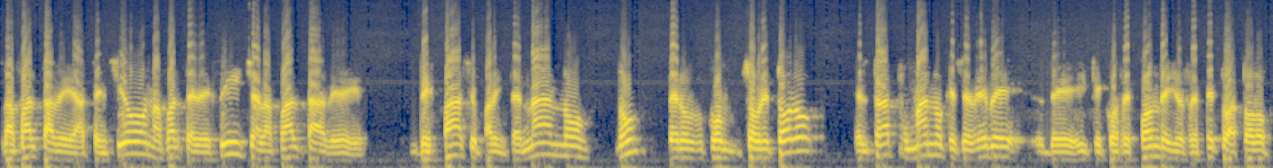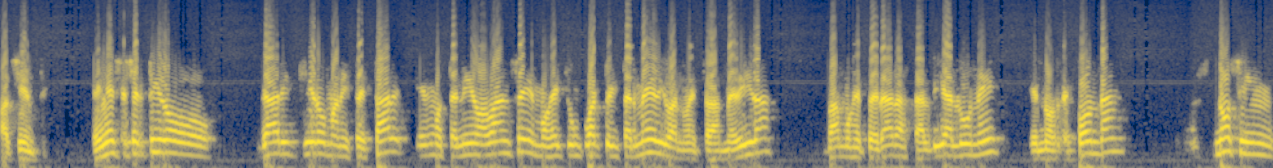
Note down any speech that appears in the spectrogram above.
la falta de atención, la falta de ficha, la falta de, espacio para internarnos, ¿no? Pero sobre todo el trato humano que se debe de, y que corresponde y el respeto a todo paciente. En ese sentido, Gary, quiero manifestar que hemos tenido avance, hemos hecho un cuarto intermedio a nuestras medidas. Vamos a esperar hasta el día lunes que nos respondan, no sin,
